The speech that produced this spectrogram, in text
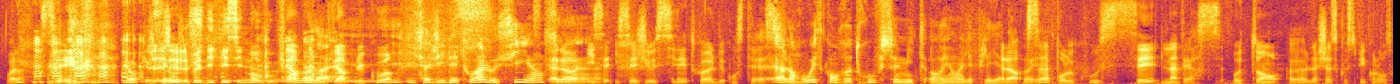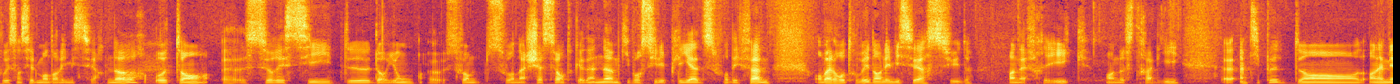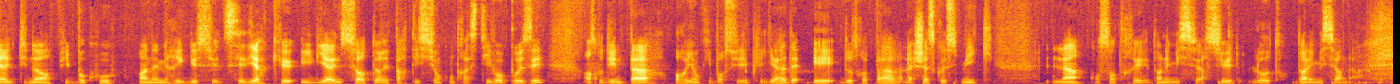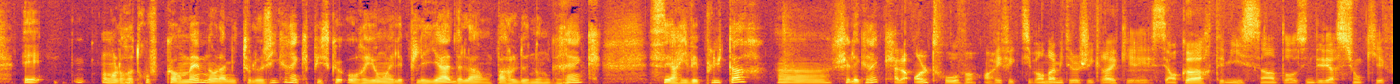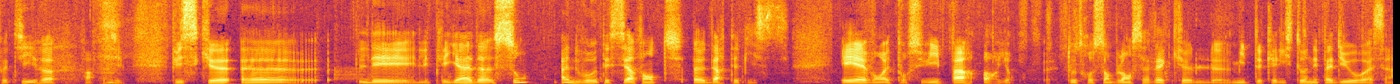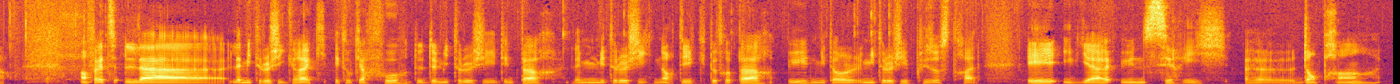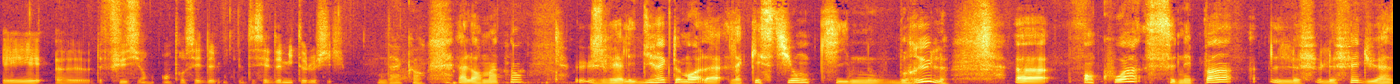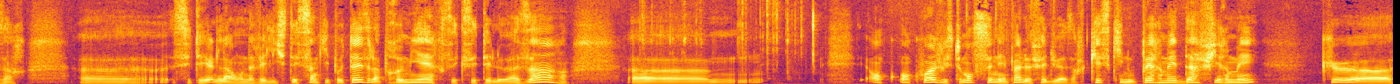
Voilà. Donc, je, peux difficilement vous faire, faire plus court. Il, s'agit d'étoiles aussi. Hein, Alors, il s'agit aussi d'étoiles, de constellations. Alors, où est-ce qu'on retrouve ce mythe, Orion et les Pléiades? Alors, ça, pour le coup, c'est l'inverse. Autant euh, la chasse cosmique, on le retrouve essentiellement dans l'hémisphère nord, autant euh, ce récit d'Orion, euh, forme, d'un chasseur, en tout cas d'un homme qui poursuit les Pléiades forme des femmes, on va le retrouver dans l'hémisphère sud, en Afrique, en Australie, un petit peu dans, en Amérique du Nord, puis beaucoup en Amérique du Sud. C'est-à-dire qu'il y a une sorte de répartition contrastive opposée entre d'une part Orion qui poursuit les Pléiades et d'autre part la chasse cosmique, l'un concentré dans l'hémisphère sud, l'autre dans l'hémisphère nord. Et on le retrouve quand même dans la mythologie grecque, puisque Orion et les Pléiades, là on parle de noms grecs, c'est arrivé plus tard euh, chez les Grecs? Alors on le trouve effectivement dans la mythologie grecque, et c'est encore Artémis, hein, dans une des versions qui est fautive, enfin fautive, puisque euh, les, Pléiades sont à nouveau des servantes euh, d'Artémis, et elles vont être poursuivies par Orion. Toute ressemblance avec le mythe de Callisto n'est pas due au hasard. En fait, la, mythologie grecque est au carrefour de deux mythologies. D'une part, la mythologie nordique, d'autre part, une mythologie plus australe. Et il y a une série euh, d'emprunts et euh, de fusions entre ces deux mythologies. D'accord. Alors maintenant, je vais aller directement à la, question qui nous brûle. Euh, en quoi ce n'est pas le, fait du hasard? Euh, c'était là, on avait listé cinq hypothèses. La première, c'est que c'était le hasard. Euh, en, quoi justement ce n'est pas le fait du hasard? Qu'est-ce qui nous permet d'affirmer que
